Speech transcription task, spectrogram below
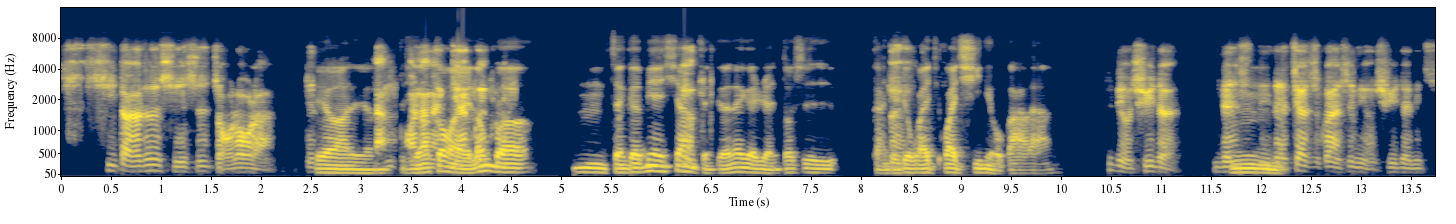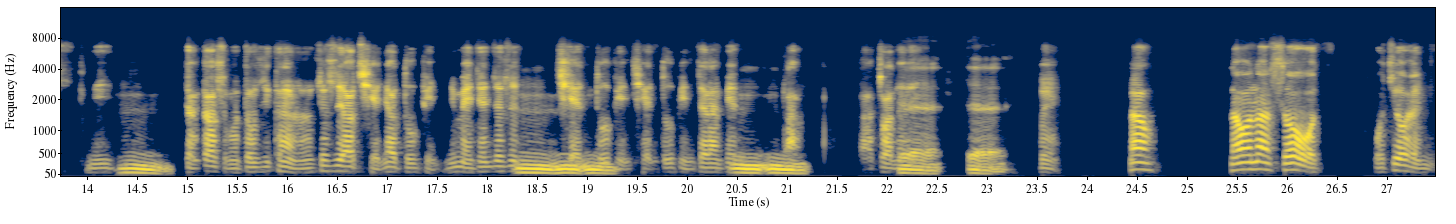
吸到就是行尸走肉了。对啊，对啊。难讲诶，拢无，嗯，整个面相，整个那个人都是感觉就歪歪七扭八啦，是扭曲的。人你的价值观是扭曲的，你你嗯，讲到什么东西看到什么就是要钱要毒品，你每天就是钱毒品钱毒品在那边打打转的，对对对。那然后那时候我我就很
